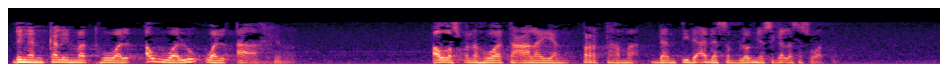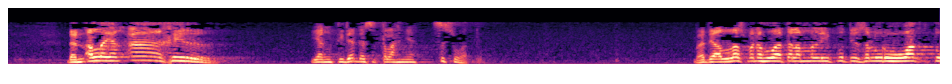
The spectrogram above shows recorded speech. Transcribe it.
dengan kalimat huwal awwalu wal akhir. Allah Subhanahu wa taala yang pertama dan tidak ada sebelumnya segala sesuatu. Dan Allah yang akhir yang tidak ada setelahnya sesuatu. Berarti Allah Subhanahu wa taala meliputi seluruh waktu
